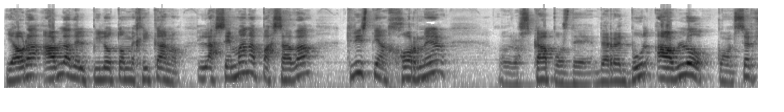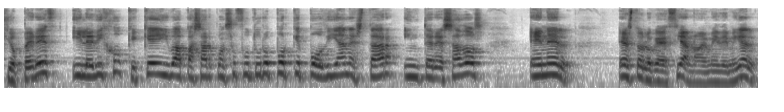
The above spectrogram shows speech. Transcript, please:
y ahora habla del piloto mexicano. La semana pasada, Christian Horner uno de los capos de, Red Bull, habló con Sergio Pérez y le dijo que qué iba a pasar con su futuro porque podían estar interesados en él. Esto es lo que decía Noemí de Miguel.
